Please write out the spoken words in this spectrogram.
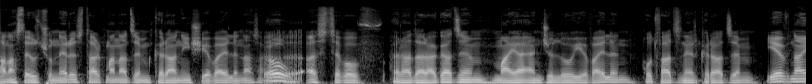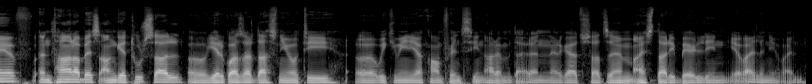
բանաստեղծություններս թարգմանած եմ Կրանիշ եւ այլն ասցեվով հրադարագած եմ Maya Angelou եւ այլն հոդվածներ գրած եմ եւ նաեւ ընդհանրապես անգետուրսալ 2017-ի ը, Wikimedia conference-ին արեմդայրեն ներկայացած եմ այս տարի Բերլին եւ այլն եւ այլն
